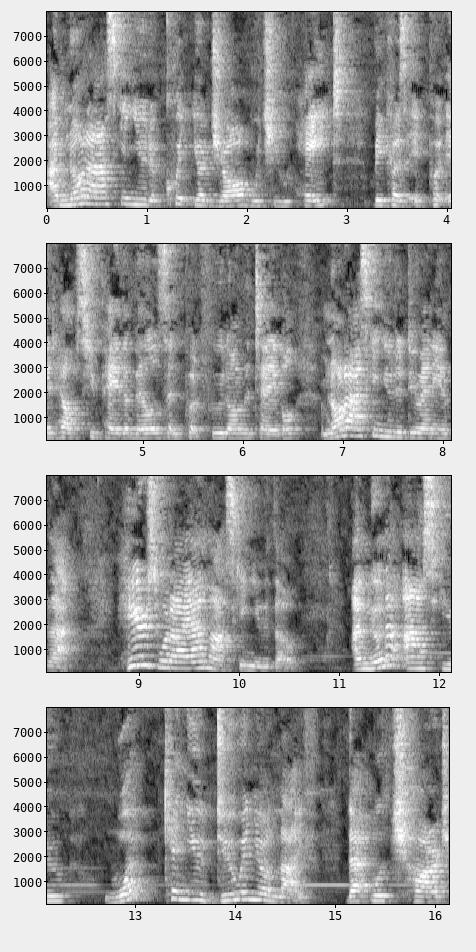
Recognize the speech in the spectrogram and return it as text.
I'm not asking you to quit your job, which you hate, because it, put, it helps you pay the bills and put food on the table. I'm not asking you to do any of that. Here's what I am asking you though. I'm going to ask you, what can you do in your life that will charge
